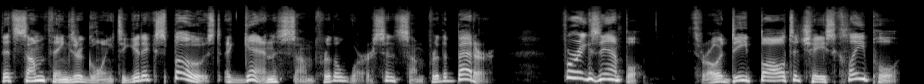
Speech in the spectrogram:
that some things are going to get exposed. Again, some for the worse and some for the better. For example, throw a deep ball to Chase Claypool.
